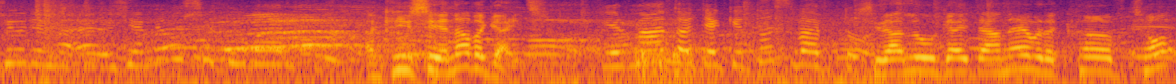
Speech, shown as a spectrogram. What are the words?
žiūrime e, žemiau šitų vartų. and can you see another gate? Ir matote kitus vartus, See that little gate down there with a curved top?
